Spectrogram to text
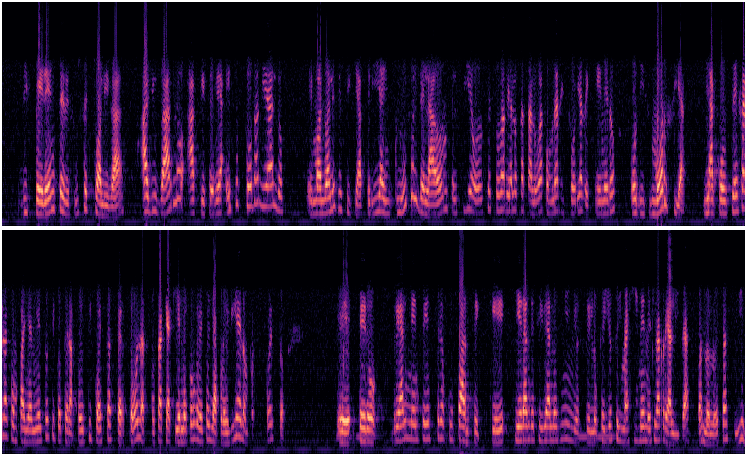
diferente de su sexualidad, ayudarlo a que se vea, eso todavía los eh, manuales de psiquiatría, incluso el de la OMS, el CIE 11, todavía lo cataloga como una disforia de género o dismorfia y aconsejan acompañamiento psicoterapéutico a estas personas, cosa que aquí en el Congreso ya prohibieron, por supuesto. Eh, pero realmente es preocupante que quieran decirle a los niños que lo que ellos se imaginen es la realidad, cuando no es así.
